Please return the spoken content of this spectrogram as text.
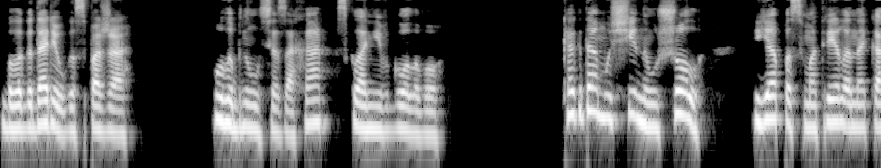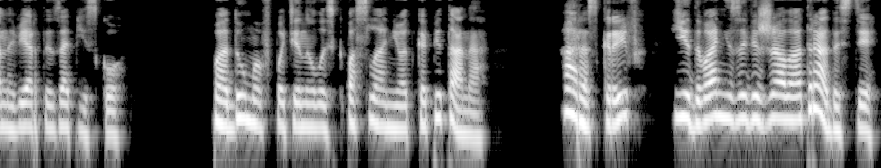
Благодарю, госпожа. Улыбнулся Захар, склонив голову. Когда мужчина ушел, я посмотрела на конверт и записку. Подумав, потянулась к посланию от капитана. А раскрыв, едва не завизжала от радости.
